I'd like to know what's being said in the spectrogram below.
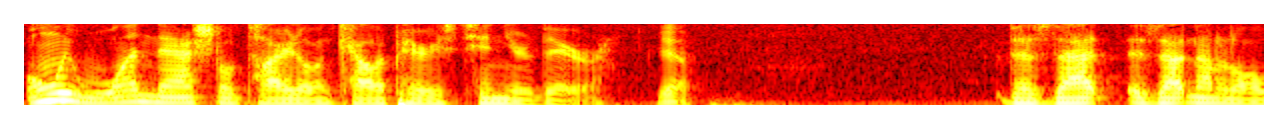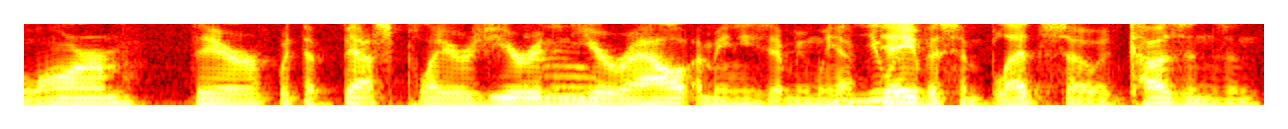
Only one national title in Calipari's tenure there. Yeah. Does that is that not an alarm there with the best players year in and year out? I mean, he's I mean we have You would- Davis and Bledsoe and Cousins and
